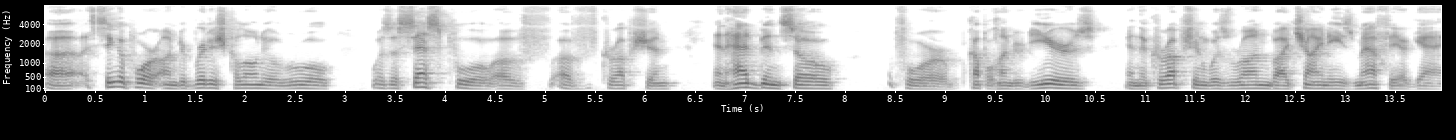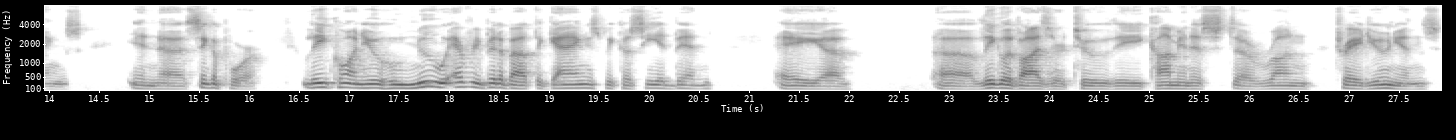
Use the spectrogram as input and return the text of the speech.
Uh, Singapore under British colonial rule was a cesspool of of corruption and had been so for a couple hundred years. And the corruption was run by Chinese mafia gangs in uh, Singapore. Lee Kuan Yew, who knew every bit about the gangs because he had been a uh, uh, legal advisor to the communist uh, run trade unions,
